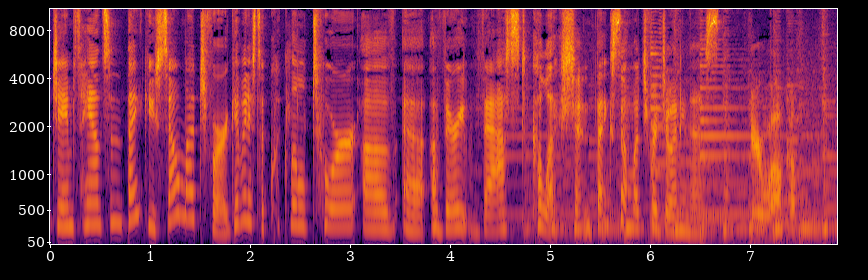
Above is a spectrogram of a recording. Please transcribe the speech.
James Hansen, thank you so much for giving us a quick little tour of a, a very vast collection. Thanks so much for joining us. You're welcome.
